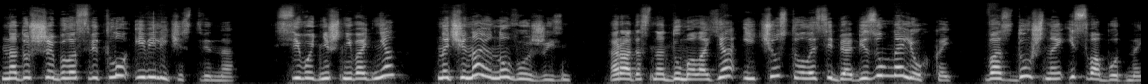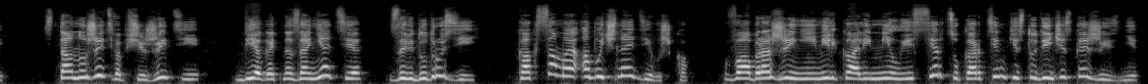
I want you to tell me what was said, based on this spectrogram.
На душе было светло и величественно. С сегодняшнего дня начинаю новую жизнь. Радостно думала я и чувствовала себя безумно легкой, воздушной и свободной. Стану жить в общежитии, бегать на занятия, заведу друзей, как самая обычная девушка. В воображении мелькали милые сердцу картинки студенческой жизни.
